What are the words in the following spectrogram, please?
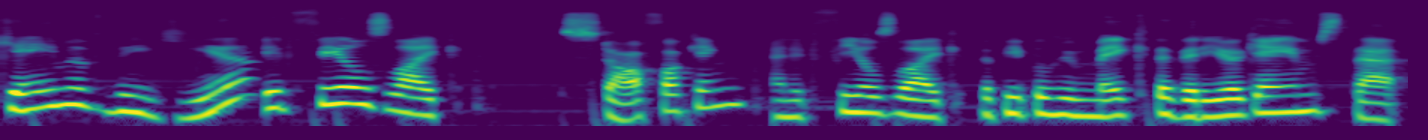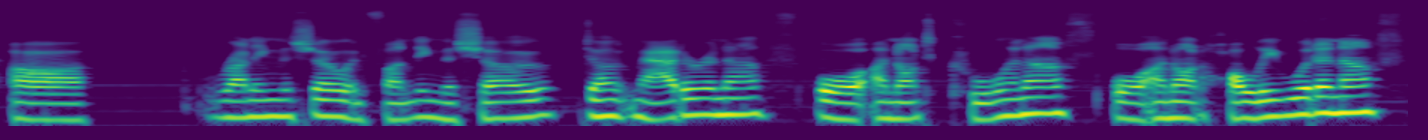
Game of the Year? It feels like star fucking, and it feels like the people who make the video games that are running the show and funding the show don't matter enough or are not cool enough or are not Hollywood enough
